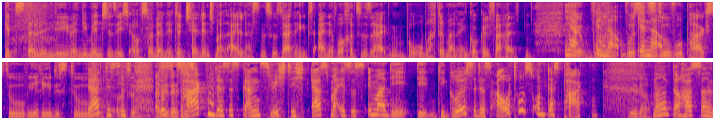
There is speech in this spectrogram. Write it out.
gibt es dann, wenn die, wenn die Menschen sich auf so eine nette Challenge mal einlassen, zu sagen, da gibt es eine Woche zu sagen, beobachte mal dein Gockelverhalten. Ja, wo, genau. Wo sitzt genau. du, wo parkst du, wie redest du? Ja, das, ist, so. also das, das Parken, ist, das ist ganz wichtig. Erstmal ist es immer die, die, die Größe des Autos und das Parken. Genau. Ne, da hast du,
